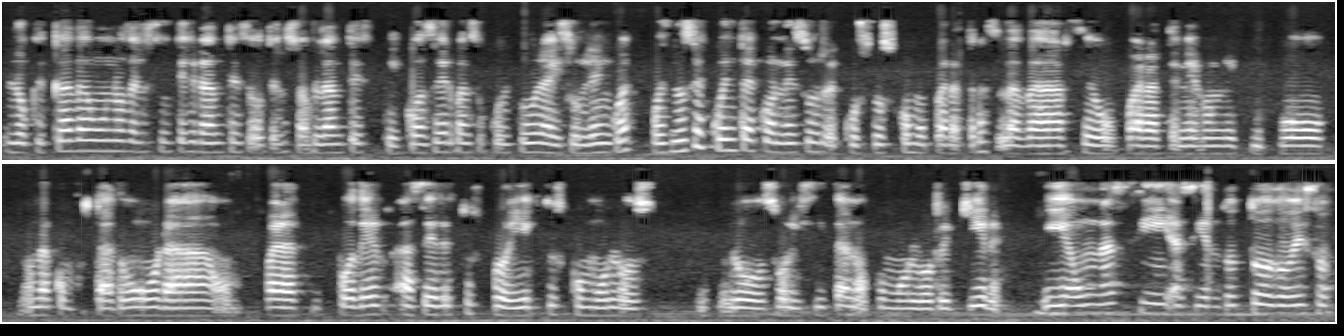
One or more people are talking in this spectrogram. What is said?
lo que cada uno de los integrantes o de los hablantes que conservan su cultura y su lengua pues no se cuenta con esos recursos como para trasladarse o para tener un equipo una computadora o para poder hacer estos proyectos como los lo solicitan o como lo requieren. Y aún así, haciendo todo eso,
